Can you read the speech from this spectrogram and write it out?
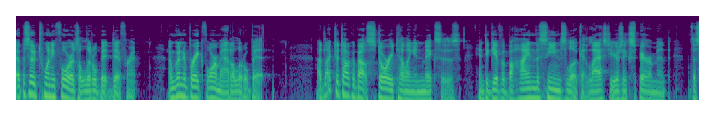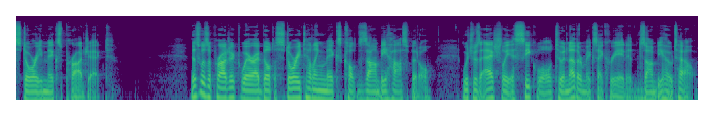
Episode 24 is a little bit different. I'm going to break format a little bit. I'd like to talk about storytelling in mixes and to give a behind the scenes look at last year's experiment, the Story Mix Project. This was a project where I built a storytelling mix called Zombie Hospital, which was actually a sequel to another mix I created, Zombie Hotel.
